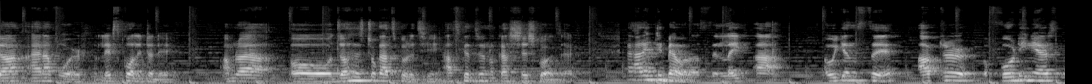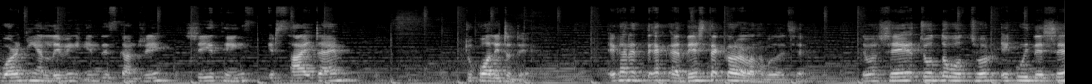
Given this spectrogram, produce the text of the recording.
done enough work let's call it day আমরা যথেষ্ট কাজ করেছি। আজকের জন্য কাজ শেষ করা যাক। আরেকটি ব্যবহার আছে like we can say after 14 years working and living in this country, she thinks it's high time to call it a day. এখানে দেশ ত্যাগ করার কথা বলেছে। যেমন সে চোদ্দ বছর একই দেশে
